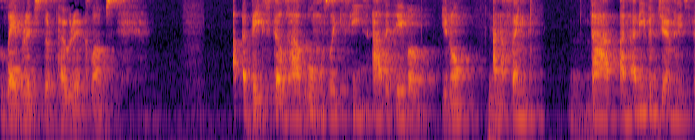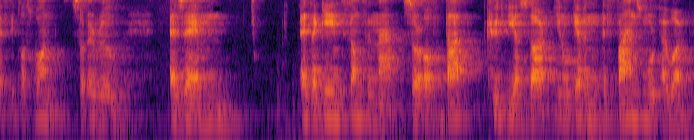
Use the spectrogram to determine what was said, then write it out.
leverage their power at clubs, they still have almost like seats at the table, you know. Yeah. And I think that, and, and even Germany's fifty plus one sort of rule is um, is again something that sort of that could be a start, you know, giving the fans more power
